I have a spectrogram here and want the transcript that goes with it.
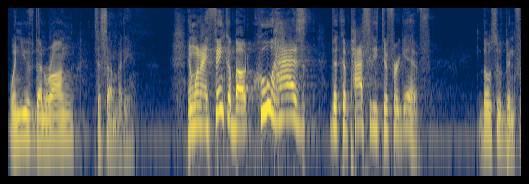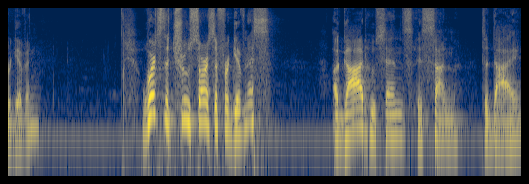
when you've done wrong to somebody. And when I think about who has the capacity to forgive, those who've been forgiven. Where's the true source of forgiveness? A God who sends his son to die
